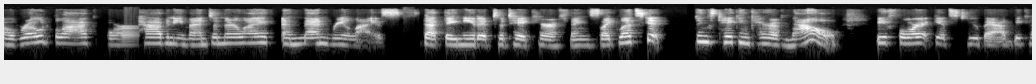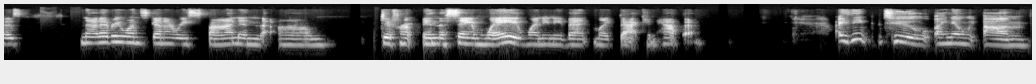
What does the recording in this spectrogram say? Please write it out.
a roadblock or have an event in their life and then realize that they needed to take care of things. Like let's get things taken care of now before it gets too bad because not everyone's going to respond in um, different in the same way when an event like that can happen I think too, I know um,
